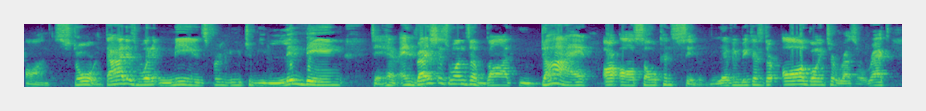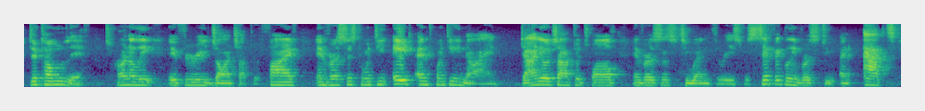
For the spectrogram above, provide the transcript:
on the story. That is what it means for you to be living to Him. And righteous ones of God who die are also considered living because they're all going to resurrect to come live eternally. If you read John chapter 5 in verses 28 and 29, Daniel chapter 12 and verses 2 and 3, specifically verse 2, and Acts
